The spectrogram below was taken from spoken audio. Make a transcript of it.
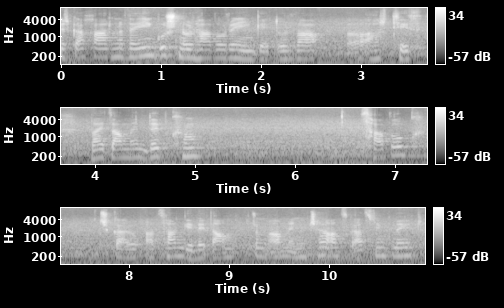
գրկախառնվեինք ու շնորհավորեինք այդ օրվա արդիվ, բայց ամեն դեպքում ցավոք չկարողացանք եւ այդ ամեն ինչը անցկացրինք մեր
